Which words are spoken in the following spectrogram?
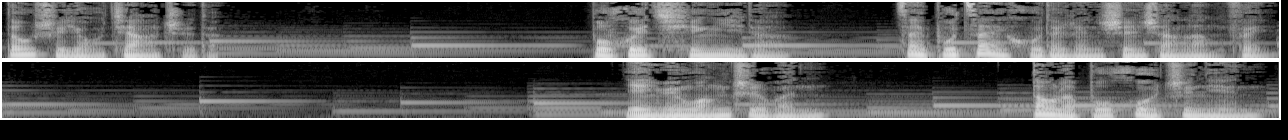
都是有价值的，不会轻易的在不在乎的人身上浪费。演员王志文，到了不惑之年。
